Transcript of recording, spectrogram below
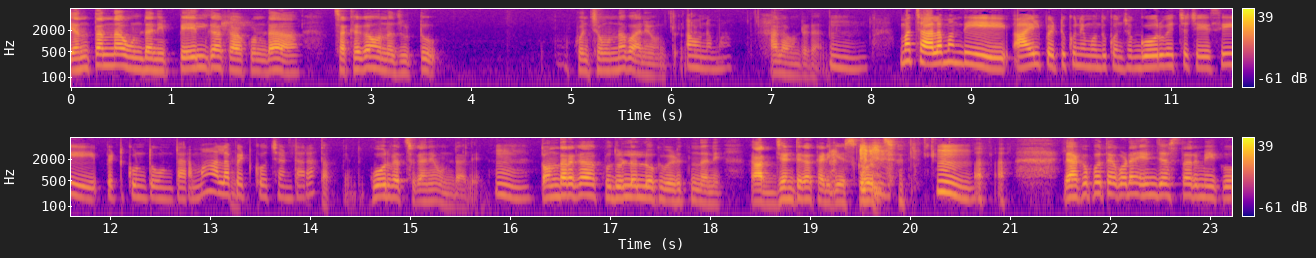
ఎంతన్నా ఉండని పేల్గా కాకుండా చక్కగా ఉన్న జుట్టు కొంచెం ఉన్నా బాగానే ఉంటుంది. అవునమ్మా. అలా ఉండడానికి. మా చాలా మంది ఆయిల్ పెట్టుకునే ముందు కొంచెం గోరువెచ్చ చేసి పెట్టుకుంటూ ఉంటారమ్మా. అలా పెట్టుకోవచ్చు అంటారా తప్పింది గోరువెచ్చగానే ఉండాలి. తొందరగా కుదుళ్ళల్లోకి వెడుతుందని అర్జెంటుగా కడిగేసుకోవచ్చు. లేకపోతే కూడా ఏం చేస్తారు మీకు?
